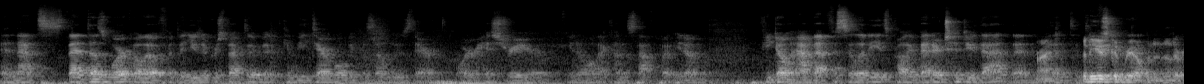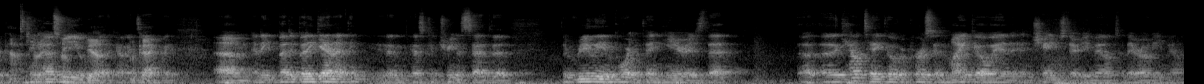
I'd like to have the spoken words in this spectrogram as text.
and that's that does work. Although for the user perspective, it can be terrible because they'll lose their order history or you know all that kind of stuff. But you know, if you don't have that facility, it's probably better to do that than Right. than to But the user can reopen another account. Can right? you So, be yeah. okay. Okay. exactly. Um, and it, but but again, I think and as Katrina said, the the really important thing here is that a, an account takeover person might go in and change their email to their own email,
